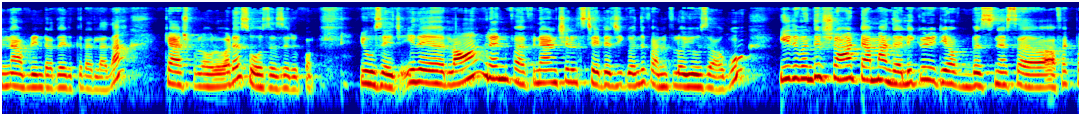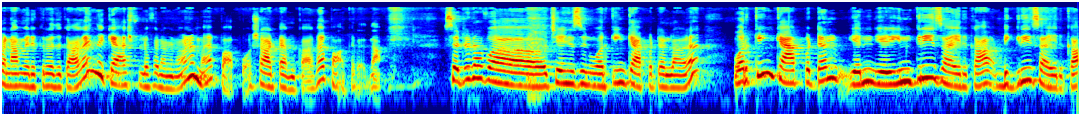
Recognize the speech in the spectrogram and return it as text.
என்ன அப்படின்றது இருக்கிறதுல தான் கேஷ் ஃப்ளோவோட சோர்சஸ் இருக்கும். யூசேஜ் இது லாங் ரன் ஃபினான்ஷியல் ஸ்ட்ராட்டஜிக்கு வந்து ஃபண்ட் ஃப்ளோ யூஸ் ஆகும். இது வந்து ஷார்ட் டேர்மாக அந்த லிக்விடிட்டி ஆஃப் பிஸ்னஸ் அஃபெக்ட் பண்ணாமல் இருக்கிறதுக்காக இந்த கேஷ் ஃப்ளோ ஃபெனமினா நம்ம பார்ப்போம். ஷார்ட் டேர்முக்காக பார்க்குறது தான். Schedule of changes in working கேபிட்டலால் ஒர்க்கிங் கேபிட்டல் என் இன்க்ரீஸ் ஆயிருக்கா டிக்ரீஸ் ஆயிருக்கா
